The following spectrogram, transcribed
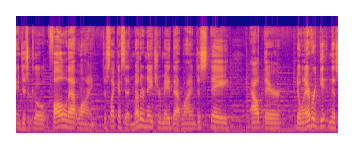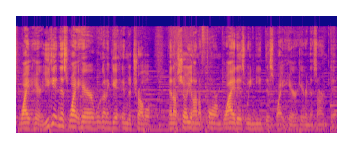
and just go follow that line. Just like I said, Mother Nature made that line. Just stay out there. Don't ever get in this white hair. You get in this white hair, we're gonna get into trouble. And I'll show you on a form why it is we need this white hair here in this armpit.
